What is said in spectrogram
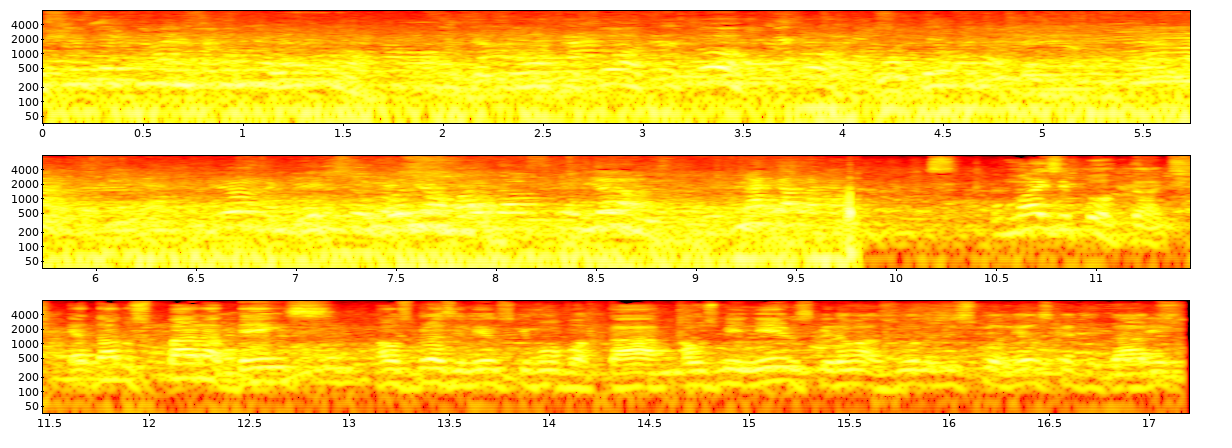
Vocês definem é ou não. Assessor, assessor, assessor, o mais importante é dar os parabéns aos brasileiros que vão votar, aos mineiros que irão às urnas escolher os candidatos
